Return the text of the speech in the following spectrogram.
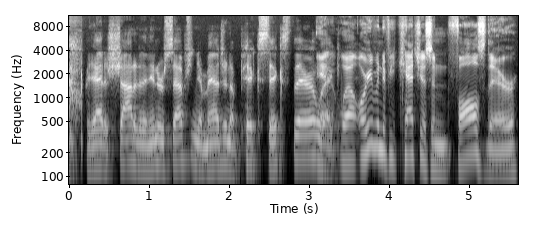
oh, he had a shot at an interception. You imagine a pick six there, yeah, like well, or even if he catches and falls there,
